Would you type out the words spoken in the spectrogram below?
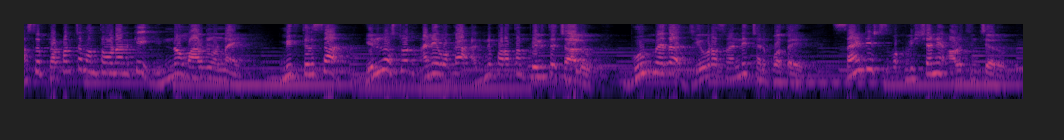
అసలు ప్రపంచం అంతం అవడానికి ఎన్నో మార్గాలు ఉన్నాయి. మీకు తెలుసా ఎల్లో స్టోన్ అనే ఒక అగ్నిపర్వతం పేలితే చాలు. భూమి మీద జీవరాశులన్నీ చనిపోతాయి. సైంటిస్ట్ ఒక విషయాన్ని ఆలోచించారు.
